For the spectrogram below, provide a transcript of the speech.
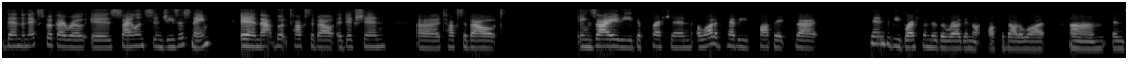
then the next book I wrote is Silenced in Jesus' Name. And that book talks about addiction, uh, talks about anxiety, depression, a lot of heavy topics that tend to be brushed under the rug and not talked about a lot. Um, and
